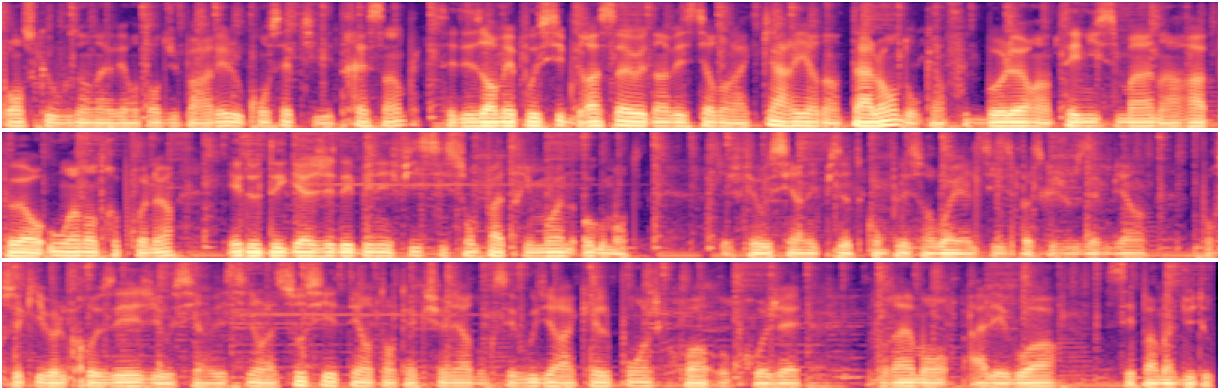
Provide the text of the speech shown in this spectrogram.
pense que vous en avez entendu parler. Le concept il est très simple. C'est désormais possible grâce à eux d'investir dans la carrière d'un talent, donc un footballeur, un tennisman, un rappeur ou un entrepreneur, et de dégager des bénéfices si son patrimoine augmente. J'ai fait aussi un épisode complet sur royalties parce que je vous aime bien. Pour ceux qui veulent creuser, j'ai aussi investi dans la société en tant qu'actionnaire, donc c'est vous dire à quel point je crois au projet. Vraiment, allez voir, c'est pas mal du tout.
